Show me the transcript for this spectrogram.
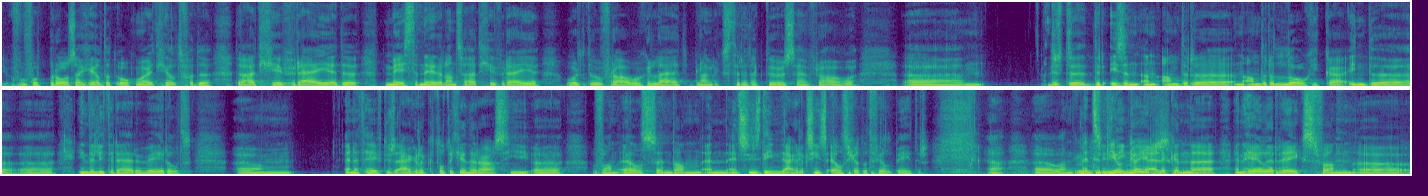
voor proza geldt dat ook, maar het geldt voor de, de uitgeverijen. De meeste Nederlandse uitgeverijen worden door vrouwen geleid. De belangrijkste redacteurs zijn vrouwen. Ehm, dus er is een, een, andere, een andere logica in de, eh, in de literaire wereld. Ehm, en het heeft dus eigenlijk tot de generatie eh, van Els en, dan, en, en sindsdien, eigenlijk sinds Els gaat het veel beter. Ja, eh, want Met sindsdien kan je eigenlijk een, eh, een hele reeks van,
